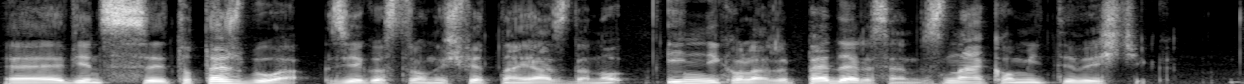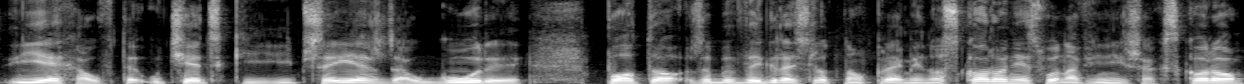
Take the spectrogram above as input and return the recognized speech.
E, więc to też była z jego strony świetna jazda. No, inni kolarze, Pedersen, znakomity wyścig. Jechał w te ucieczki i przejeżdżał góry po to, żeby wygrać lotną premię. No skoro nie szło na finiszach, skoro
